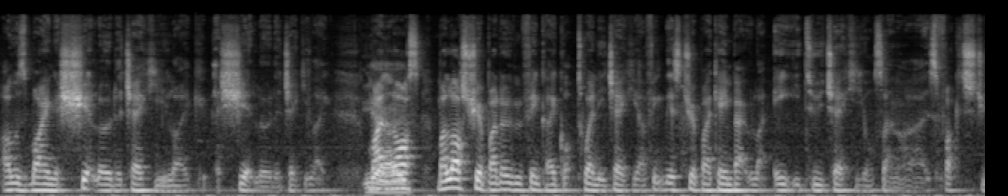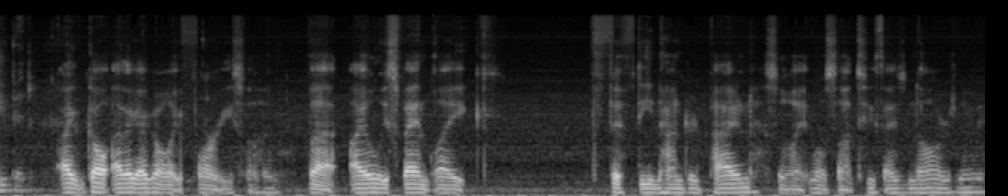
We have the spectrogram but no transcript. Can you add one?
I was buying a shitload of cheki, like a shitload of cheki. Like my Yeah, last my last trip, I don't even think I got twenty cheki. I think this trip I came back with like eighty two cheki or something like that. It's fucking stupid. I got, I think I got like 40 something. But I only spent like fifteen hundred pound. So like, what's that? Two thousand dollars maybe.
